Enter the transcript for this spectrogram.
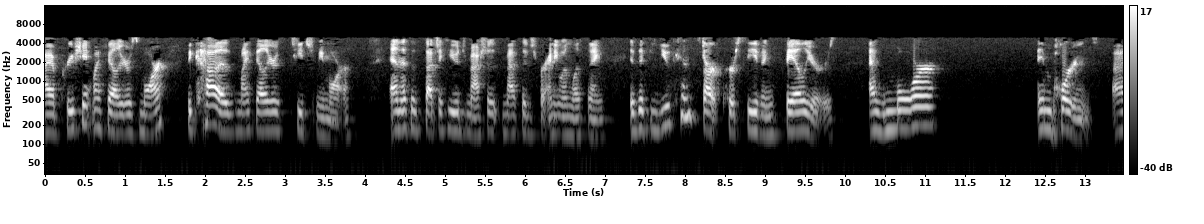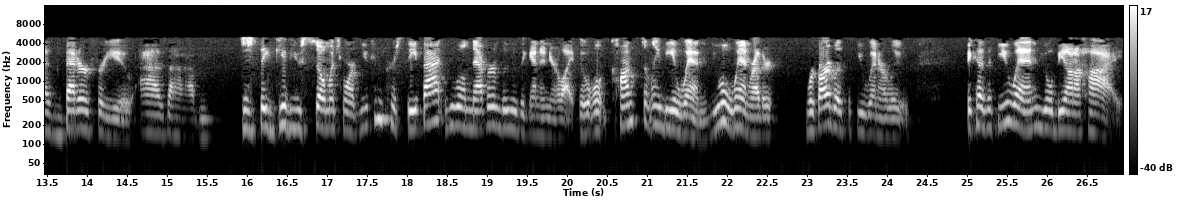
I appreciate my failures more because my failures teach me more. And this is such a huge mes- message for anyone listening is if you can start perceiving failures as more important, as better for you, as um, just they give you so much more. If you can perceive that, you will never lose again in your life. It will constantly be a win. You will win rather regardless if you win or lose. Because if you win, you will be on a high.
